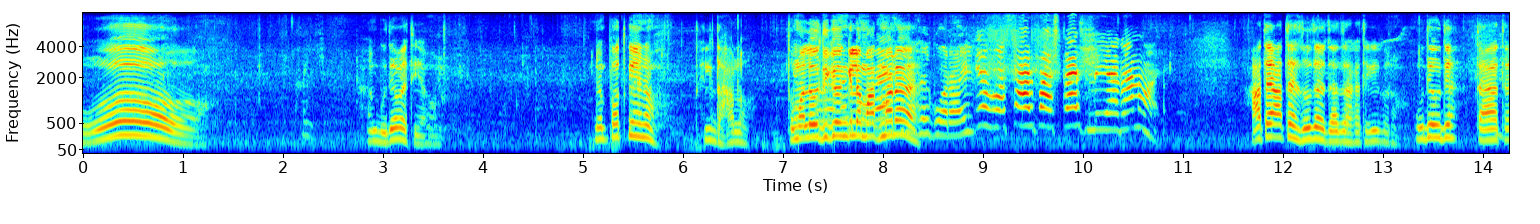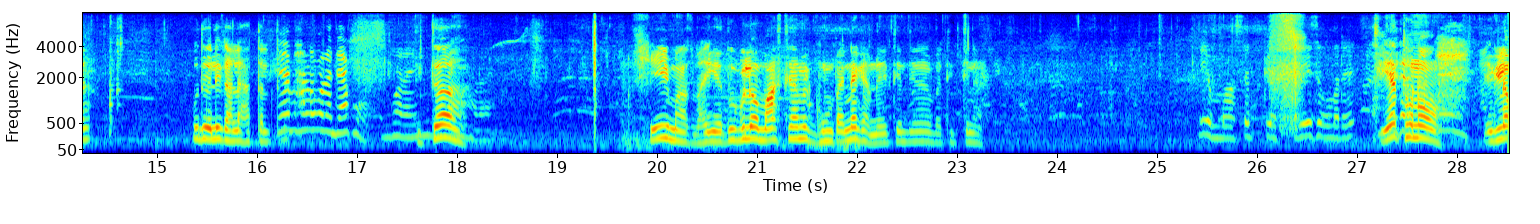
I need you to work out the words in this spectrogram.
ও! আমি বুঝতে পারছি এখন। না পথ কে নাও খালি ধালো তোমালে ওদিকে গেলে মাত মারে। হাতে হাতে দুধে দেখাতে কি করো? উদে উদে তা হাতে। উদে এলি গালে হাত দেখতো সেই মাছ ভাই এতগুলো মাছ থেকে আমি ঘুম পাই না কেন এই তিন দিনের বা তিন দিনে এ থনো এগুলো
